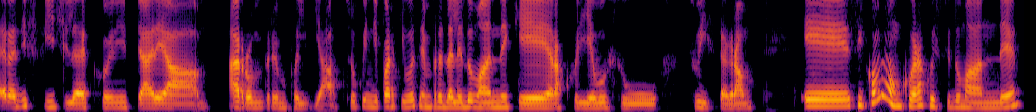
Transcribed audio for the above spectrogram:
era difficile, ecco, iniziare a a rompere un po' il ghiaccio. Quindi partivo sempre dalle domande che raccoglievo su su Instagram. E siccome ho ancora queste domande,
